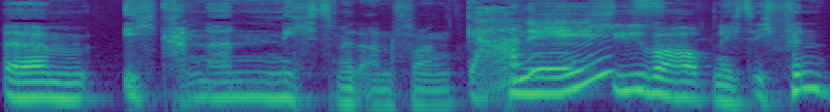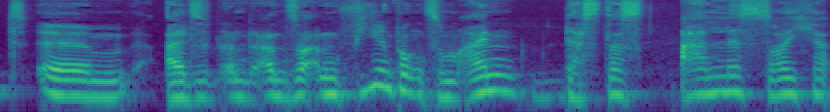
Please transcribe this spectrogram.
Ähm, ich kann da nichts mit anfangen. Gar nicht? Überhaupt nichts. Ich finde, ähm, also an, an, so an vielen Punkten zum einen, dass das alles solche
